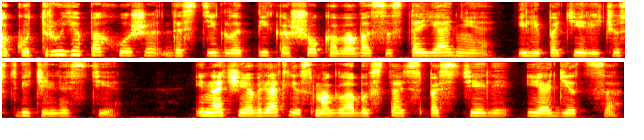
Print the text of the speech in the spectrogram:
А к утру я, похоже, достигла пика шокового состояния или потери чувствительности. Иначе я вряд ли смогла бы встать с постели и одеться.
